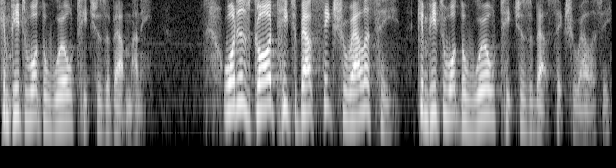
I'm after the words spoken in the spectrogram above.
Compared to what the world teaches about money? What does God teach about sexuality compared to what the world teaches about sexuality?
